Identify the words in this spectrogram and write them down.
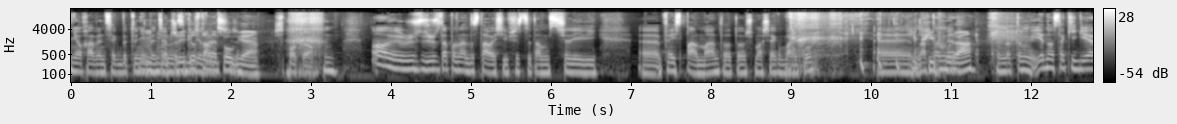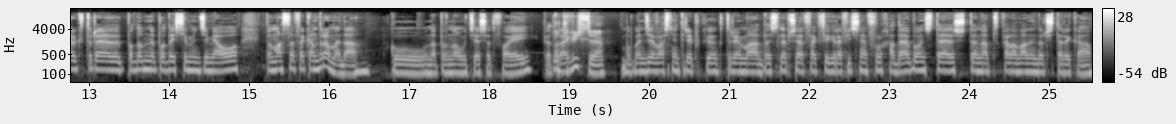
Niocha, więc jakby tu nie mm -hmm, będziemy Czyli dostanę po łbie, spoko. no, już, już zapewne dostałeś i wszyscy tam strzelili. e, facepalma, to, to już masz jak w banku. E, natomiast, natomiast jedną z takich gier, które podobne podejście będzie miało, to Mass Effect Andromeda, ku na pewno ucieszę twojej, Piotrek. Oczywiście. Bo będzie właśnie tryb, który ma dać lepsze efekty graficzne Full HD, bądź też ten upskalowany do 4K.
